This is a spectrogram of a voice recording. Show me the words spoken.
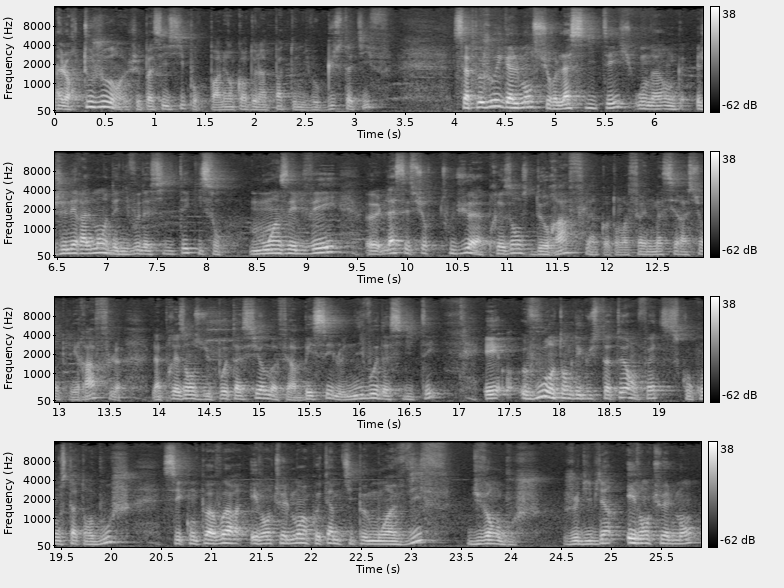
Alors toujours, je vais passer ici pour parler encore de l'impact au niveau gustatif. Ça peut jouer également sur l'acidité, on a généralement des niveaux d'acidité qui sont moins élevés. Euh, là, c'est surtout dû à la présence de rafles. Hein, quand on va faire une macération avec les rafles, la présence du potassium va faire baisser le niveau d'acidité. Et vous, en tant que dégustateur, en fait, ce qu'on constate en bouche, c'est qu'on peut avoir éventuellement un côté un petit peu moins vif du vin en bouche. Je dis bien éventuellement,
